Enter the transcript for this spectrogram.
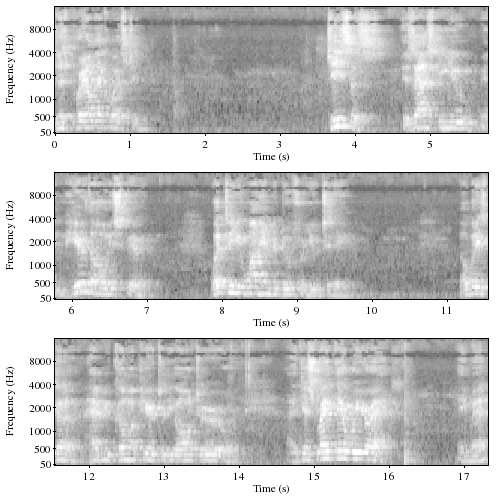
Let's pray on that question. Jesus is asking you, and hear the Holy Spirit. What do you want him to do for you today? Nobody's going to have you come up here to the altar or uh, just right there where you're at. Amen.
